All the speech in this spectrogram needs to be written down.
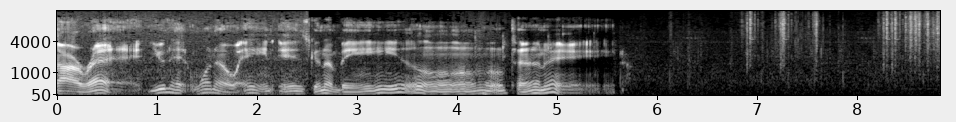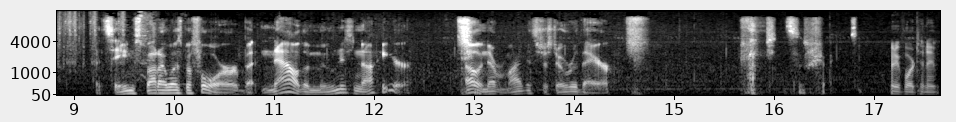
All right, Unit 108 is gonna be 10 That same spot I was before, but now the moon is not here. Oh, never mind. It's just over there. 24 tonight.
